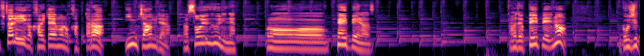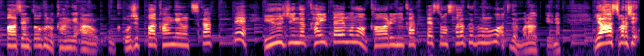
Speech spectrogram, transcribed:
二人が買いたいもの買ったら、いいんちゃう？みたいな。そういう風にね、この、 PayPay の、あ、じゃあ PayPay の50%オフの還元、あ、50%還元を使って、友人が買いたいものを代わりに買って、その差額分を後でもらうっていうね。いやー、素晴らしい。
